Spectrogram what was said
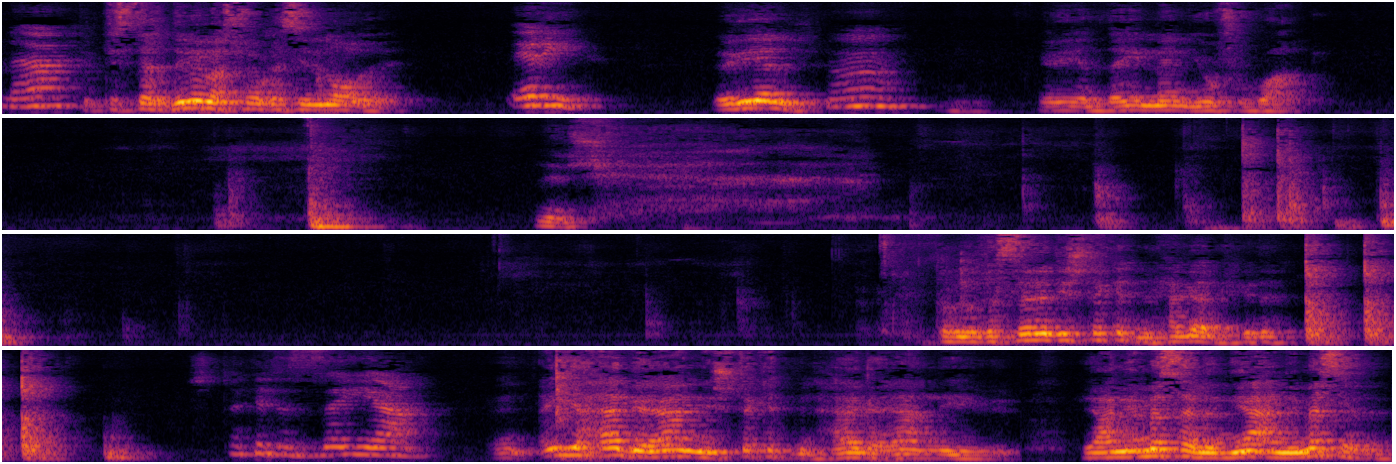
نعم. بتستخدمي مشروع غسيل نوع إيه؟ إري. إريال. امم إريال دايما يوفي بعض. ماشي. طب الغسالة دي اشتكت من حاجة قبل كده؟ اشتكت إزاي يعني؟ يعني أي حاجة يعني اشتكت من حاجة يعني؟ يعني مثلا يعني مثلا.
